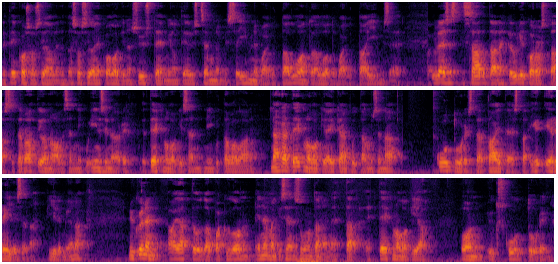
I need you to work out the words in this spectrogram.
että ekososiaalinen tai sosioekologinen systeemi on tietysti semmoinen, missä ihminen vaikuttaa luontoon ja luonto vaikuttaa ihmiseen. Yleisesti saatetaan ehkä ylikorostaa sitä rationaalisen niin kuin insinööri- ja teknologisen niin kuin tavallaan, nähdään teknologia ikään kuin tämmöisenä kulttuurista ja taiteesta erillisenä ilmiönä. Nykyinen ajattelutapa kyllä on enemmänkin sen suuntainen, että, että teknologia on yksi kulttuurin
